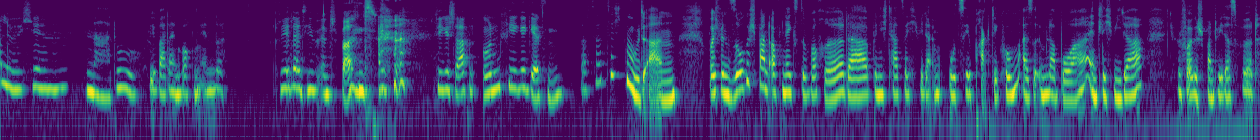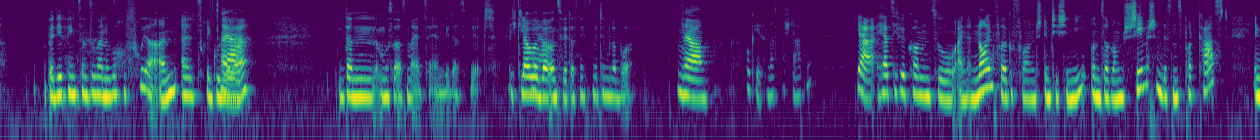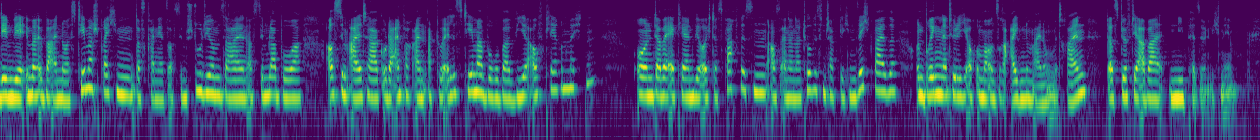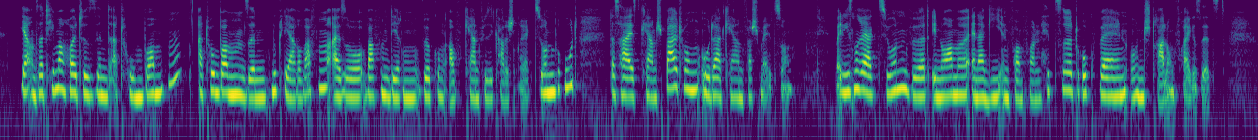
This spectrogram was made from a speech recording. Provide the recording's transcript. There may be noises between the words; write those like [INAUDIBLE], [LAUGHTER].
Hallöchen. Na du, wie war dein Wochenende? Relativ entspannt. [LAUGHS] viel geschlafen und viel gegessen. Das hört sich gut an. Boah, ich bin so gespannt auf nächste Woche. Da bin ich tatsächlich wieder im OC-Praktikum, also im Labor, endlich wieder. Ich bin voll gespannt, wie das wird. Bei dir fängt es dann sogar eine Woche früher an als regulär. Ja. Dann musst du erst mal erzählen, wie das wird. Ich glaube, ja. bei uns wird das nichts mit dem Labor. Ja. Okay, dann lass mal starten. Ja, herzlich willkommen zu einer neuen Folge von Stimmt die Chemie, unserem chemischen Wissenspodcast, in dem wir immer über ein neues Thema sprechen. Das kann jetzt aus dem Studium sein, aus dem Labor, aus dem Alltag oder einfach ein aktuelles Thema, worüber wir aufklären möchten. Und dabei erklären wir euch das Fachwissen aus einer naturwissenschaftlichen Sichtweise und bringen natürlich auch immer unsere eigene Meinung mit rein. Das dürft ihr aber nie persönlich nehmen. Ja, unser Thema heute sind Atombomben. Atombomben sind nukleare Waffen, also Waffen, deren Wirkung auf kernphysikalischen Reaktionen beruht, das heißt Kernspaltung oder Kernverschmelzung. Bei diesen Reaktionen wird enorme Energie in Form von Hitze, Druckwellen und Strahlung freigesetzt.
